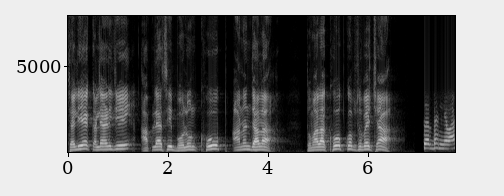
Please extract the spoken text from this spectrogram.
चलिए कल्याणी जी आपल्याशी बोलून खूप आनंद झाला। तुम्हाला खूप खूप शुभेच्छा। सर धन्यवाद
